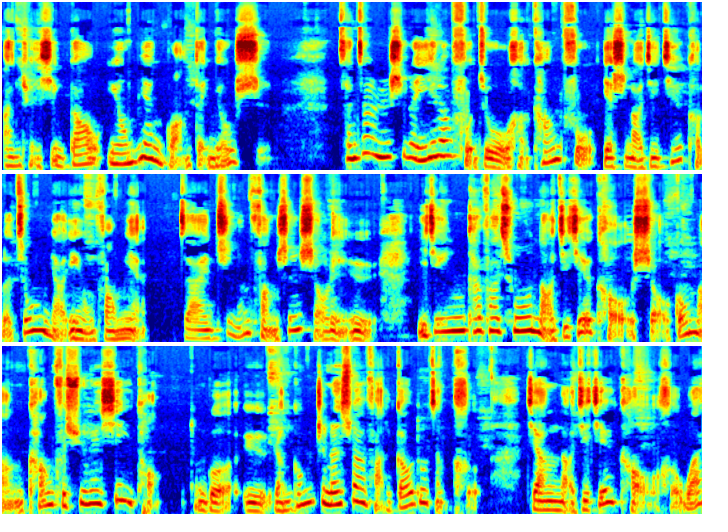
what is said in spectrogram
安全性高、应用面广等优势。残障人士的医疗辅助和康复也是脑机接口的重要应用方面。在智能仿生手领域，已经开发出脑机接口手功能康复训练系统。通过与人工智能算法的高度整合，将脑机接口和外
